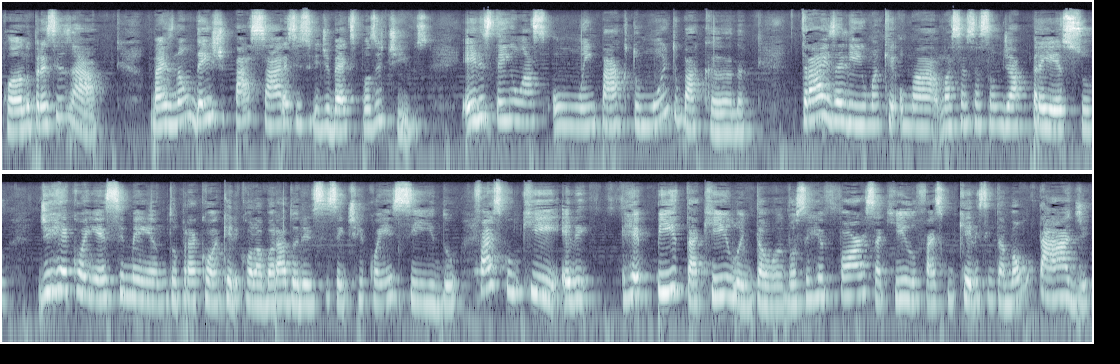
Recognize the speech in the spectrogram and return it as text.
quando precisar. Mas não deixe passar esses feedbacks positivos. Eles têm um, um impacto muito bacana, traz ali uma, uma, uma sensação de apreço, de reconhecimento para com aquele colaborador, ele se sente reconhecido, faz com que ele repita aquilo, então você reforça aquilo, faz com que ele sinta vontade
